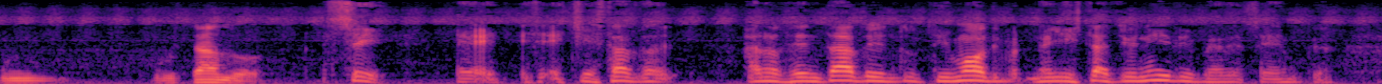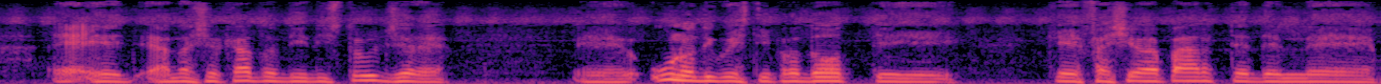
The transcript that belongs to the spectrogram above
con bruciandolo. Sì, e, e stato, hanno tentato in tutti i modi, negli Stati Uniti per esempio, e, e hanno cercato di distruggere eh, uno di questi prodotti che faceva parte delle,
